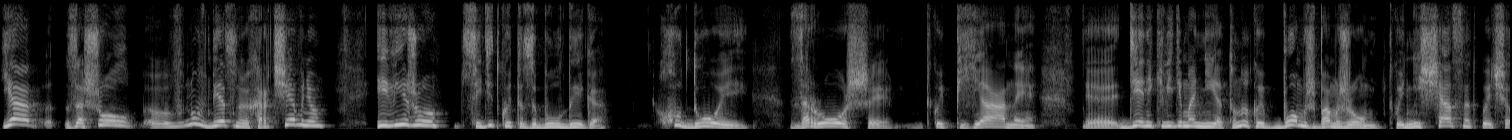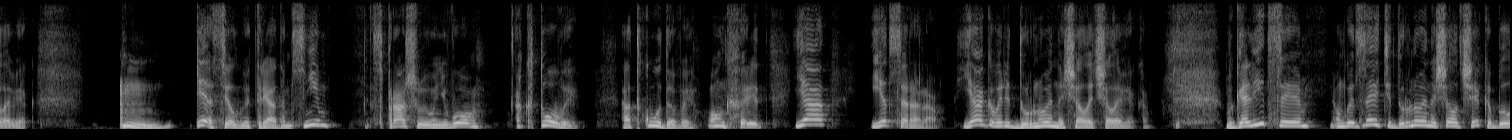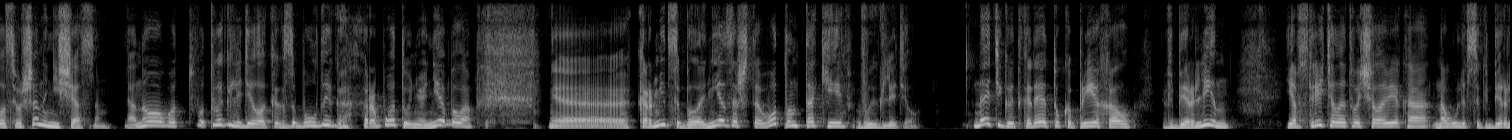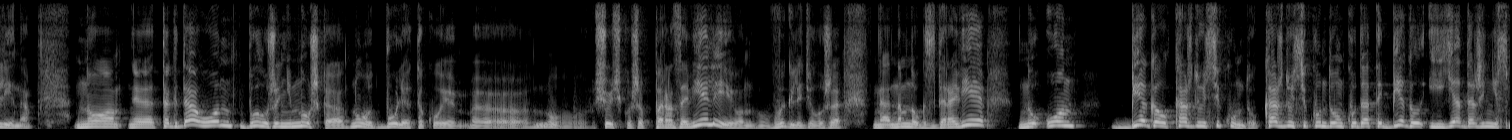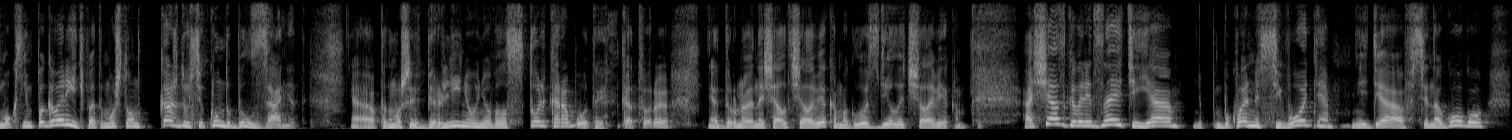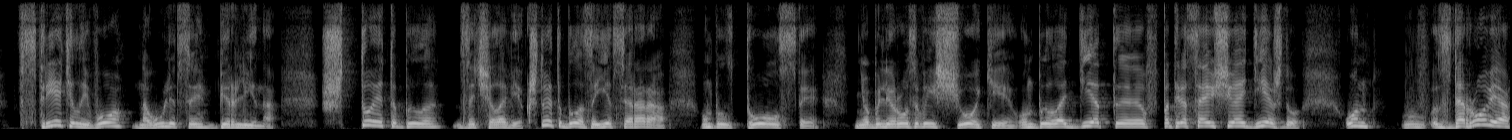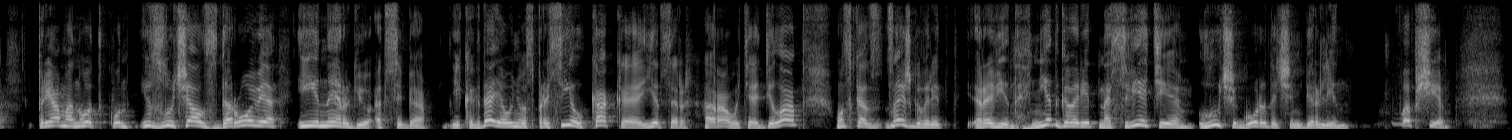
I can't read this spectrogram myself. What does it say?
я зашел в, ну, в местную харчевню и вижу, сидит какой-то забулдыга, худой, заросший, такой пьяный, э, денег, видимо, нет, ну, такой бомж бомжом, такой несчастный такой человек. Я сел, говорит, рядом с ним, спрашиваю у него, а кто вы? Откуда вы? Он говорит, я Ецерара. Я, говорит, дурное начало человека. В Галиции, он говорит, знаете, дурное начало человека было совершенно несчастным. Оно вот, вот выглядело как забулдыга. Работы у него не было, э, кормиться было не за что. Вот он так и выглядел. Знаете, говорит, когда я только приехал в Берлин, я встретил этого человека на улицах Берлина, но э, тогда он был уже немножко, ну, вот более такой, э, ну, щечки уже порозовели, и он выглядел уже намного здоровее, но он бегал каждую секунду. Каждую секунду он куда-то бегал, и я даже не смог с ним поговорить, потому что он каждую секунду был занят. Э, потому что в Берлине у него было столько работы, которую дурное начало человека могло сделать человеком. А сейчас, говорит, знаете, я буквально сегодня, идя в синагогу, встретил его на улице Берлина. Что это было за человек? Что это было за Ецерара? Он был толстый, у него были розовые щеки, он был одет э, в потрясающую одежду, он здоровье прямо, ну вот он излучал здоровье и энергию от себя. И когда я у него спросил, как э, Ецер Ара, у тебя дела, он сказал, знаешь, говорит, Равин, нет, говорит, на свете лучше города, чем Берлин. Вообще.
